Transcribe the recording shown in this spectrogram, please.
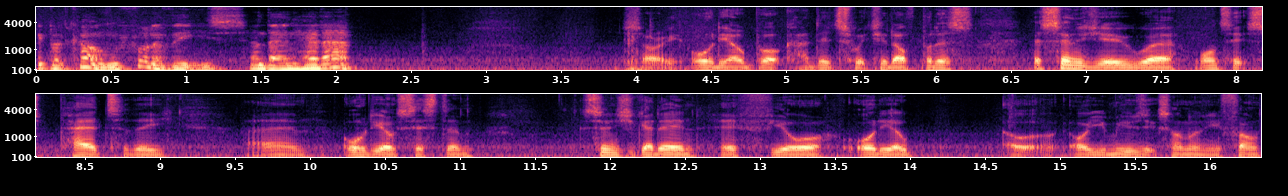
keep a cone full of these and then head out. Sorry, audio book. I did switch it off, but as as soon as you uh, once it's paired to the um, audio system, as soon as you get in, if your audio or, or, your music's on on your phone,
